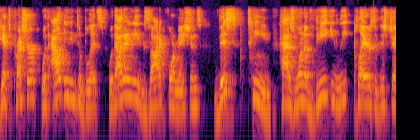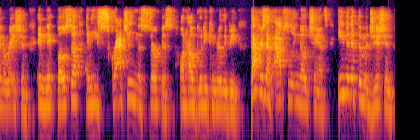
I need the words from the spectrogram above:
gets pressure without needing to blitz, without any exotic formations. This team has one of the elite players of this generation in Nick Bosa, and he's scratching the surface on how good he can really be. Packers have absolutely no chance, even if the magician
